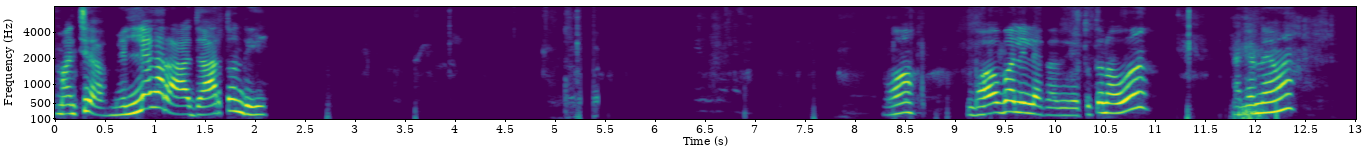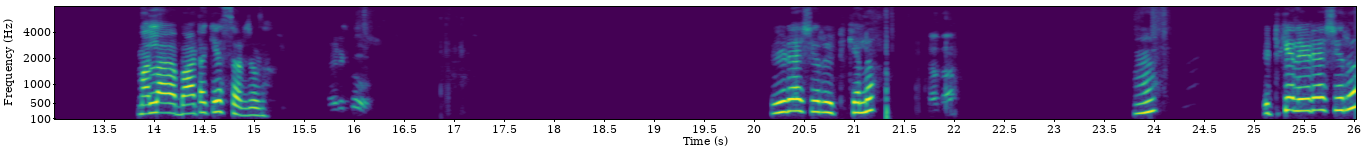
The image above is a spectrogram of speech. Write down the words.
మంచిగా మెల్లగా రా జారుతుంది. ఓ బాహుబలి లేక ఎత్తుతున్నావు? అట్లనేమో? మళ్ళా బాటకేస్తాడు చూడు. ఈడేసిర్రు ఇటుకలు? ఇటుకలు ఈడేసిర్రు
